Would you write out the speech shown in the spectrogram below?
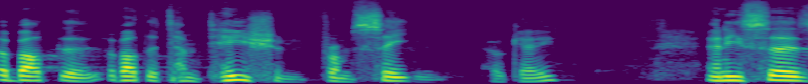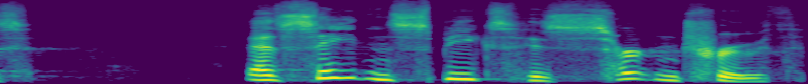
about the, about the temptation from Satan, okay? And he says, As Satan speaks his certain truth,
